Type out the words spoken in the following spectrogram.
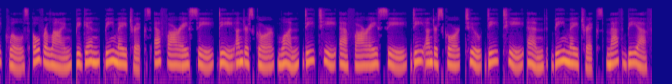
equals overline begin b matrix frac d underscore 1 dt frac d underscore 2 dt end b matrix math bf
